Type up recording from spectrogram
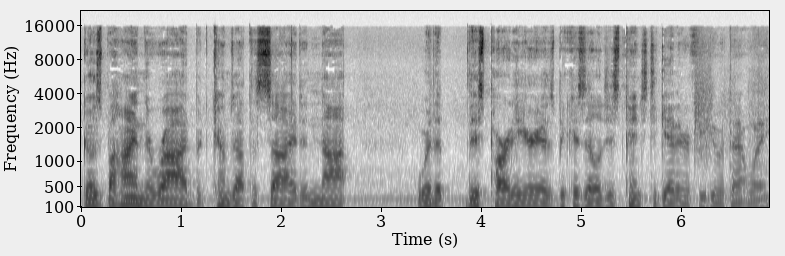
goes behind the rod but comes out the side and not where the this part here is because it'll just pinch together if you do it that way.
